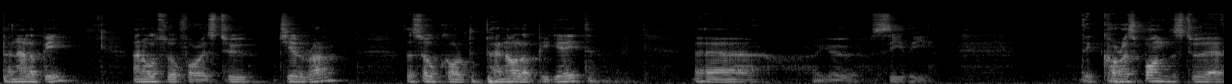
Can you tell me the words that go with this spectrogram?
Penelope, and also for his two children, the so-called Penelope Gate. Uh, you see the the corresponds to the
